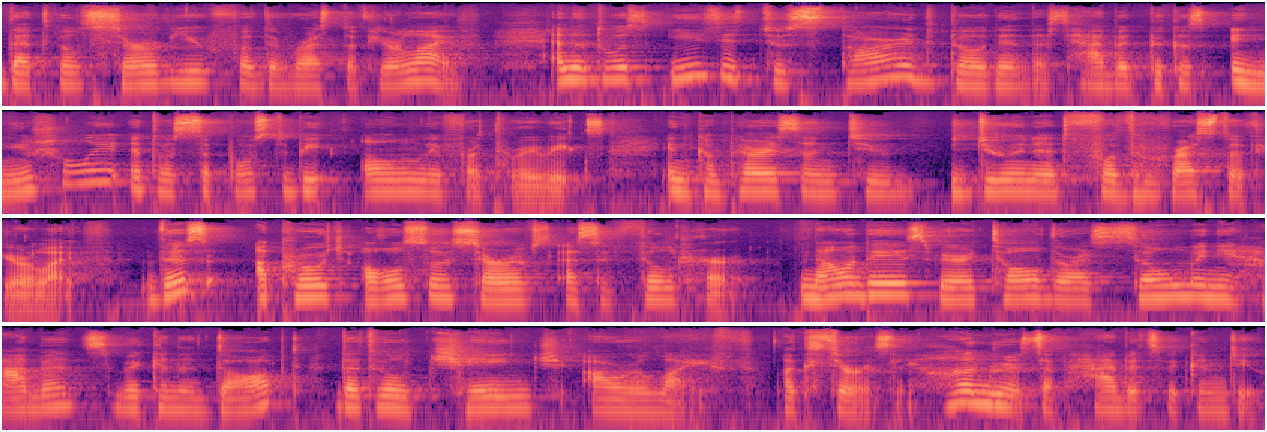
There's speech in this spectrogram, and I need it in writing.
that will serve you for the rest of your life. And it was easy to start building this habit because initially it was supposed to be only for three weeks in comparison to doing it for the rest of your life. This approach also serves as a filter. Nowadays, we are told there are so many habits we can adopt that will change our life. Like, seriously, hundreds of habits we can do.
